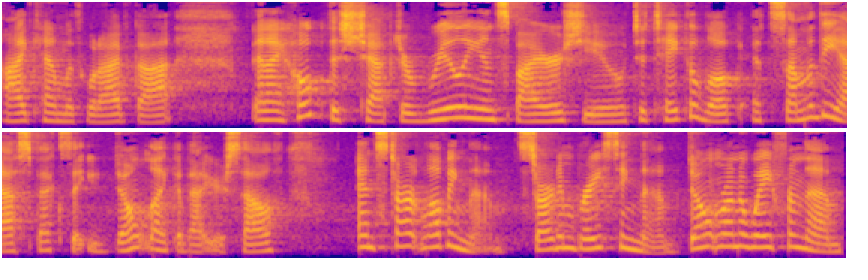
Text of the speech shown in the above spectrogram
I can with what I've got." And I hope this chapter really inspires you to take a look at some of the aspects that you don't like about yourself and start loving them. Start embracing them. Don't run away from them.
